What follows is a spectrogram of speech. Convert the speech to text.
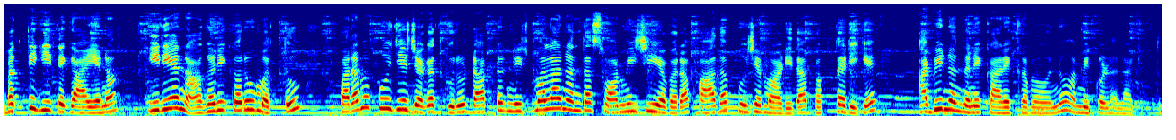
ಭಕ್ತಿಗೀತೆ ಗಾಯನ ಹಿರಿಯ ನಾಗರಿಕರು ಮತ್ತು ಪರಮಪೂಜ್ಯ ಜಗದ್ಗುರು ಡಾಕ್ಟರ್ ನಿರ್ಮಲಾನಂದ ಸ್ವಾಮೀಜಿಯವರ ಪಾದಪೂಜೆ ಮಾಡಿದ ಭಕ್ತರಿಗೆ ಅಭಿನಂದನೆ ಕಾರ್ಯಕ್ರಮವನ್ನು ಹಮ್ಮಿಕೊಳ್ಳಲಾಗಿತ್ತು.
